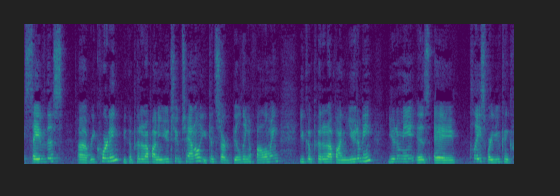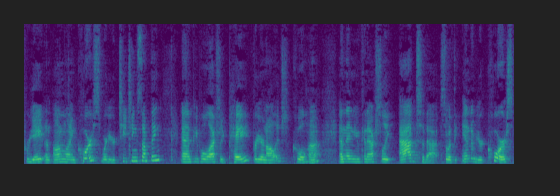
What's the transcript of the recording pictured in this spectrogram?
save this uh, recording. You can put it up on a YouTube channel. You can start building a following. You can put it up on Udemy. Udemy is a place where you can create an online course where you're teaching something and people will actually pay for your knowledge. Cool, huh? And then you can actually add to that. So at the end of your course,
